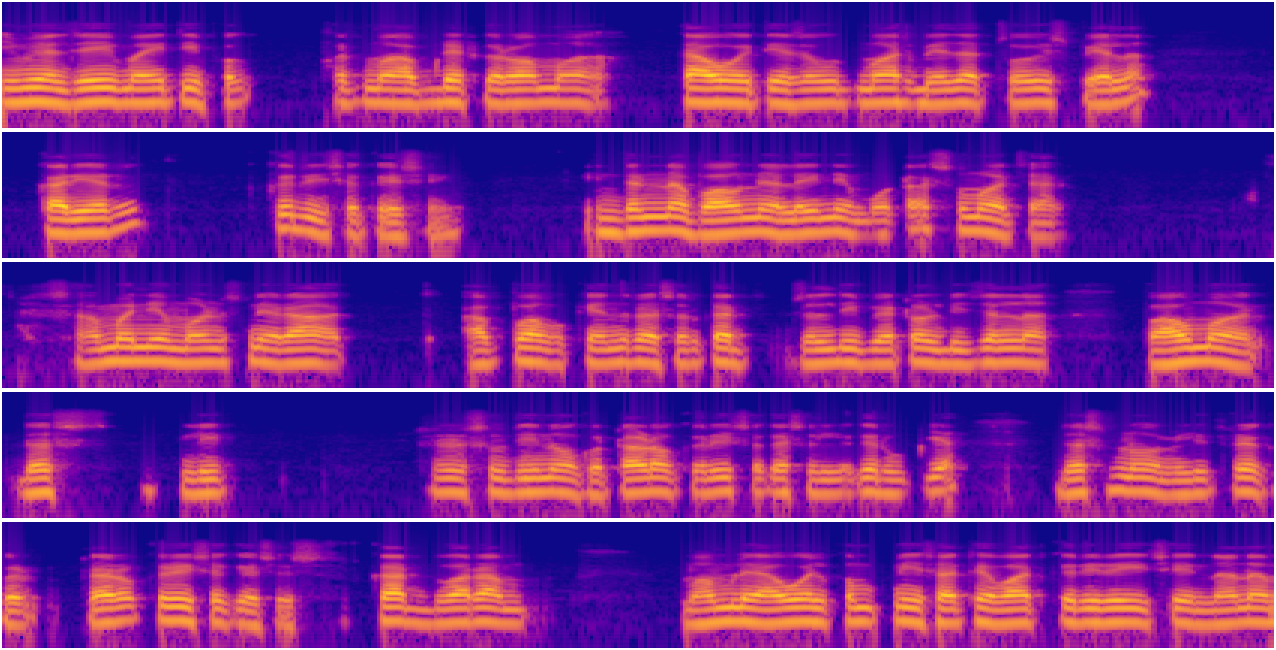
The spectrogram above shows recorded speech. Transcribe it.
ઈમેલ જેવી માહિતી મફતમાં અપડેટ કરવામાં આવતા હોય તે ચૌદ માર્ચ બે હજાર ચોવીસ પહેલાં કાર્યરત કરી શકે છે. ઈંધણના ભાવને લઈને મોટા સમાચાર. સામાન્ય માણસને રાહત આપવા કેન્દ્ર સરકાર જલ્દી પેટ્રોલ, ડીઝલના ભાવમાં દસ સુધીનો ઘટાડો કરી શકે છે, એટલે કે રૂપિયા દસનો લીટરે ઘટાડો કરી શકે છે. સરકાર દ્વારા મામલે ઓઇલ કંપની સાથે વાત કરી રહી છે. નાના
